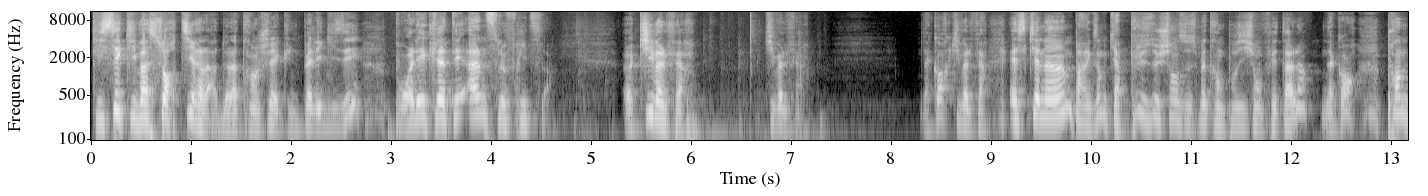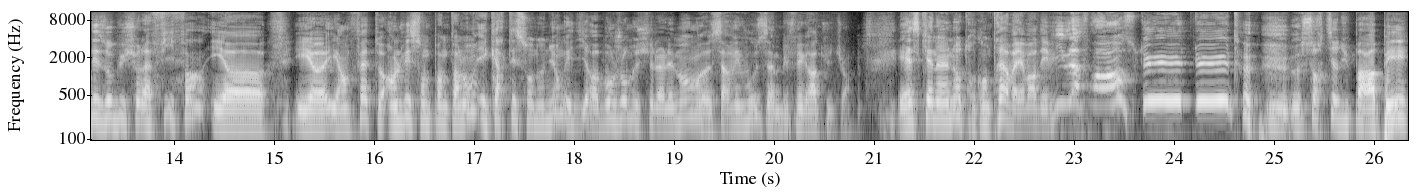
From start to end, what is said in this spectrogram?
Qui c'est qui va sortir, là, de la tranchée avec une pelle aiguisée pour aller éclater Hans le Fritz, là? Qui va le faire? Qui va le faire? D'accord Qui va le faire Est-ce qu'il y en a un, par exemple, qui a plus de chances de se mettre en position fétale D'accord? Prendre des obus sur la FIFA et, euh, euh, et, en fait enlever son pantalon, écarter son oignon et dire bonjour monsieur l'allemand, euh, servez-vous, c'est un buffet gratuit, tu vois. Et est-ce qu'il y en a un autre, au contraire, va y avoir des vive la France tut, tut Sortir du parapet,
